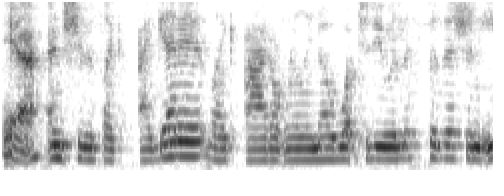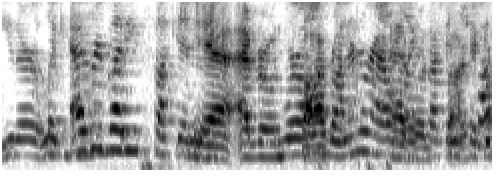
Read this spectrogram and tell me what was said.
Yeah. And she was like, "I get it. Like I don't really know what to do in this position either. Like everybody's fucking Yeah, everyone's We're all running around Everyone's like fucking fucked. chickens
